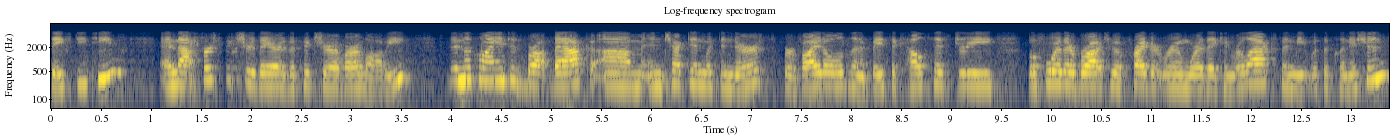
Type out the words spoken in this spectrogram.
safety team. And that first picture there is a picture of our lobby. Then the client is brought back um, and checked in with the nurse for vitals and a basic health history before they're brought to a private room where they can relax and meet with a clinician.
